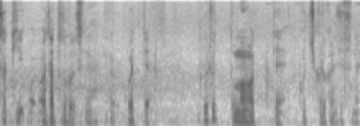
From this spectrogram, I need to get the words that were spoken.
これさっき渡ったとこですね。こうやってぐるっと回ってこっち来る感じですね。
